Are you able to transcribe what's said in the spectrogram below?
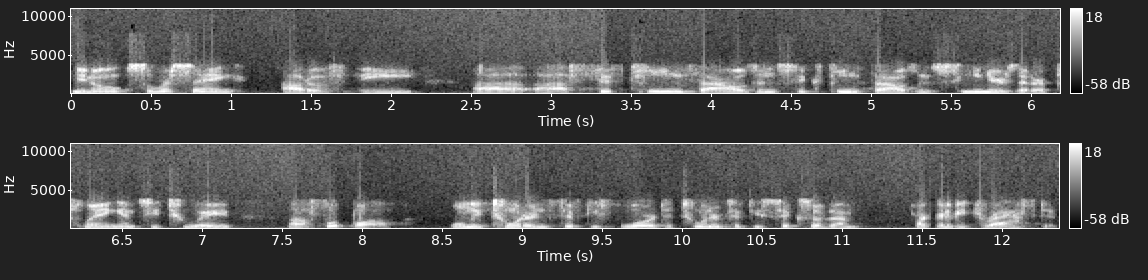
You know, so we're saying out of the uh, uh, 15,000, 16,000 seniors that are playing NC2A uh, football, only 254 to 256 of them are going to be drafted.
